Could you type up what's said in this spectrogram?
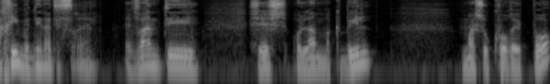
הכי מדינת ישראל. הבנתי שיש עולם מקביל, משהו קורה פה,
